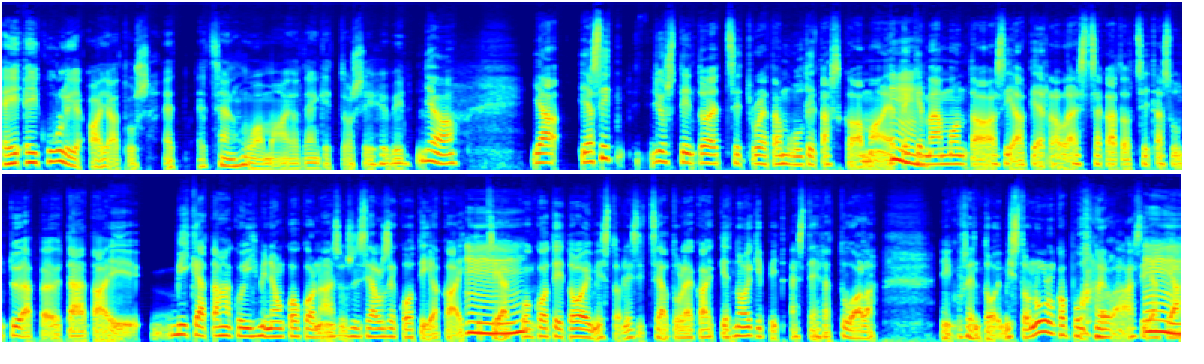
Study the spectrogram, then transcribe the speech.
ei, ei kulje ajatus, että, että sen huomaa jotenkin tosi hyvin. Joo. Ja, ja sitten justiin tuo, että sitten ruvetaan multitaskaamaan ja mm. tekemään monta asiaa kerralla ja sitten sä katsot sitä sun työpöytää tai mikä tahansa, kun ihminen on kokonaisuus, niin siellä on se koti ja kaikki. Mm. Siellä kun on kotitoimisto, niin sitten siellä tulee kaikki, että noikin pitäisi tehdä tuolla niin kuin sen toimiston ulkopuolella asiat mm. ja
